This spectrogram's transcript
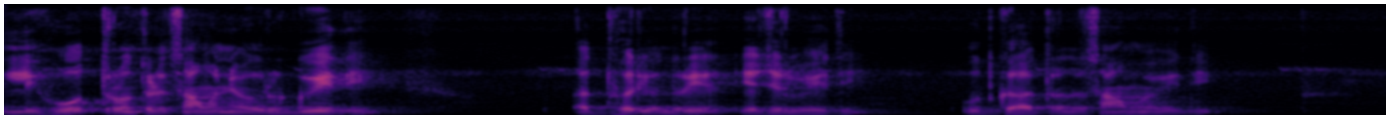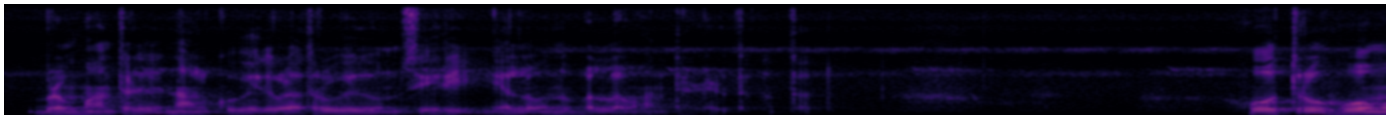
ಇಲ್ಲಿ ಹೋತೃ ಅಂತೇಳಿ ಸಾಮಾನ್ಯವಾಗಿ ಋಗ್ವೇದಿ, ಅಧ್ವರಿ ಅಂದರೆ ಯಜುರ್ವೇದಿ, ಉದ್ಘಾತ್ರ ಅಂದರೆ ಸಾಮವೇದಿ ಬ್ರಹ್ಮ ಅಂತೇಳಿ ನಾಲ್ಕು ವೇದಗಳು ಅಥವಾ ವೇದವನ್ನು ಸೇರಿ ಎಲ್ಲವನ್ನು ಬಲ್ಲವ ಅಂತ ಹೇಳ್ತಕ್ಕಂಥದ್ದು. ಹೋತೃ ಹೋಮ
